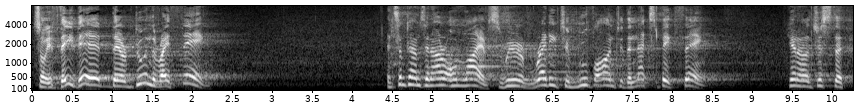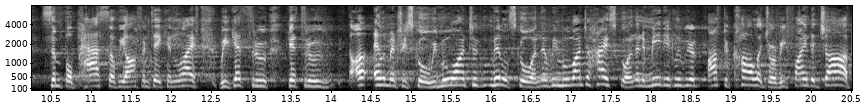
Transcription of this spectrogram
So if they did, they're doing the right thing. And sometimes in our own lives, we're ready to move on to the next big thing. You know, just the simple paths that we often take in life. We get through, get through uh, elementary school, we move on to middle school, and then we move on to high school, and then immediately we're off to college, or we find a job,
